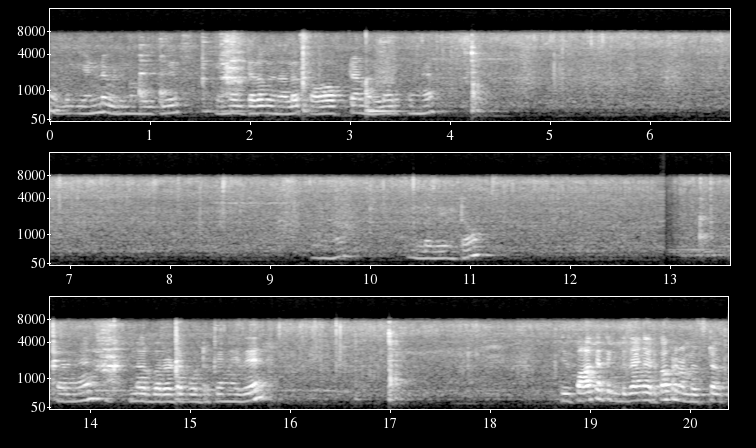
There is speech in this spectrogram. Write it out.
நல்லா எண்ணெய் விடணும் அதுக்கு எண்ணெய் விட்டால் தான் கொஞ்சம் நல்லா சாஃப்டாக நல்லாயிருக்கும் இருக்குங்க பாருங்க, நல்லா வேகட்டும் பாருங்க இன்னொரு பரோட்டா போட்டிருக்கேங்க இது. இது பார்க்கறதுக்கு இப்படி தாங்க இருக்கும். அப்புறம் நம்ம ஸ்டவ்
